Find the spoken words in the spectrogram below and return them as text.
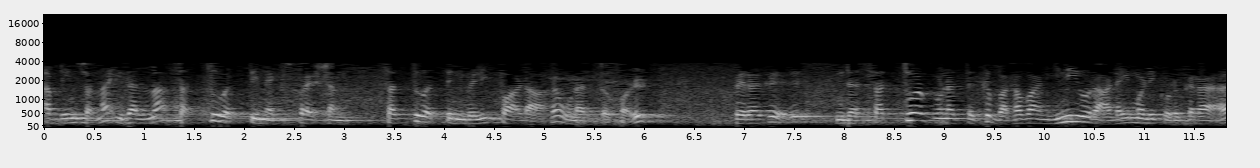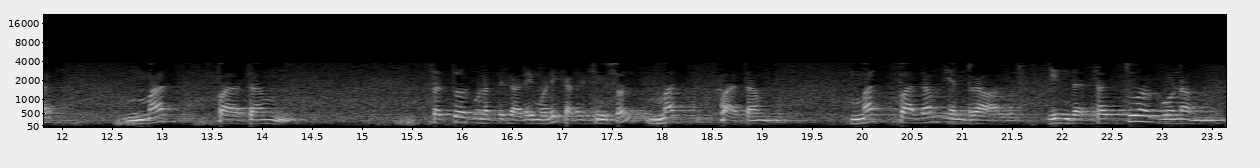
அப்படின்னு சொன்னா இதெல்லாம் சத்துவத்தின் எக்ஸ்பிரஷன் சத்துவத்தின் வெளிப்பாடாக உணர்ந்துகொள். பிறகு இந்த சத்துவ குணத்துக்கு பகவான் இனி ஒரு அடைமொழி கொடுக்கிறார். மத் பதம். சத்துவ குணத்துக்கு அடைமொழி கடைசி சொல் மத் பதம். மத் பதம் என்றால் இந்த சத்துவ குணம்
